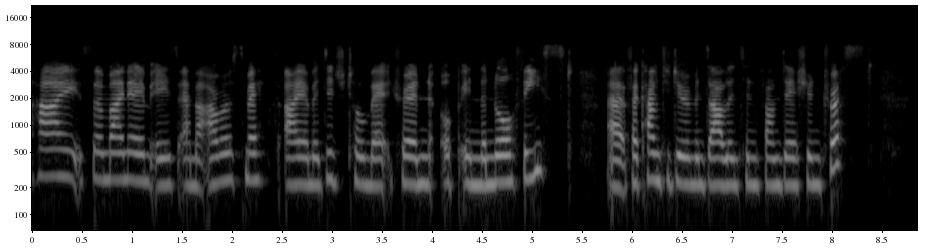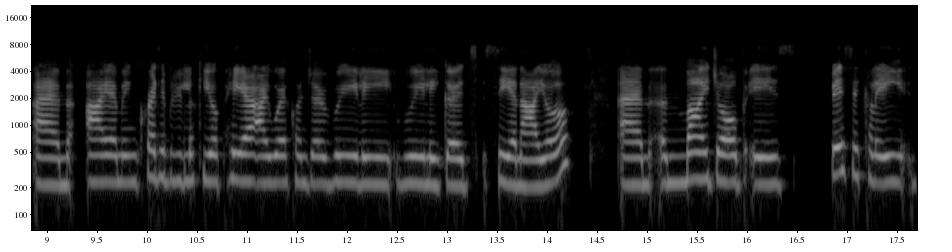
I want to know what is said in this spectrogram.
Hi, so my name is Emma Arrowsmith. I am a digital matron up in the Northeast uh, for County Durham and Darlington Foundation Trust. Um, I am incredibly lucky up here. I work under a really, really good CNIO. Um, and my job is basically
